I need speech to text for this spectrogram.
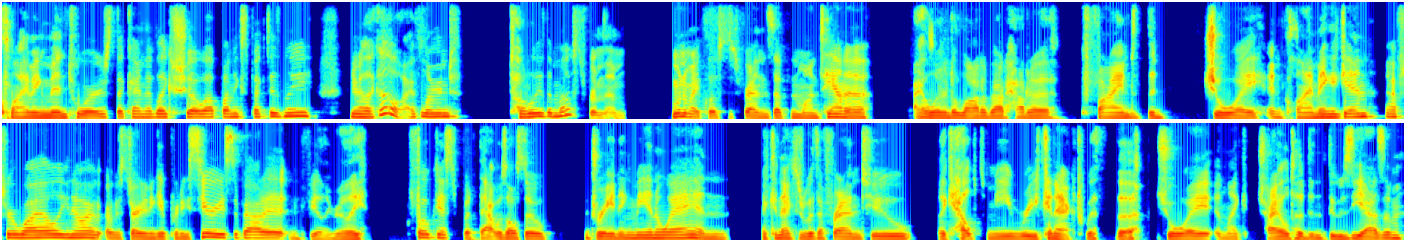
climbing mentors that kind of like show up unexpectedly. And you're like, oh, I've learned totally the most from them. One of my closest friends up in Montana, I learned a lot about how to find the joy in climbing again after a while. You know, I, I was starting to get pretty serious about it and feeling really focused, but that was also draining me in a way. And I connected with a friend who like helped me reconnect with the joy and like childhood enthusiasm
